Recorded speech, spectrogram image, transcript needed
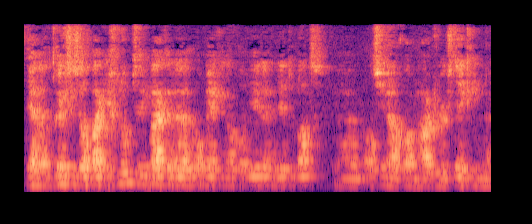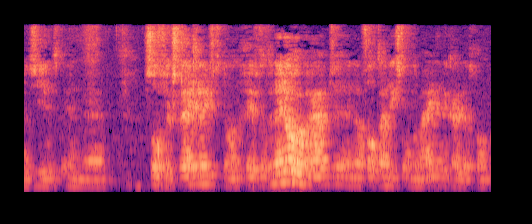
Ja, drugs is al een paar keer genoemd. Ik maakte de opmerking ook al eerder in dit debat. Uh, als je nou gewoon harddrugs decriminaliseert en uh, softdrugs vrijgeeft, dan geeft dat een enorme ruimte en dan valt daar niks te ondermijnen en dan kan je dat gewoon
